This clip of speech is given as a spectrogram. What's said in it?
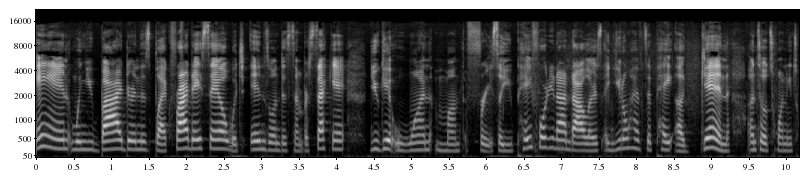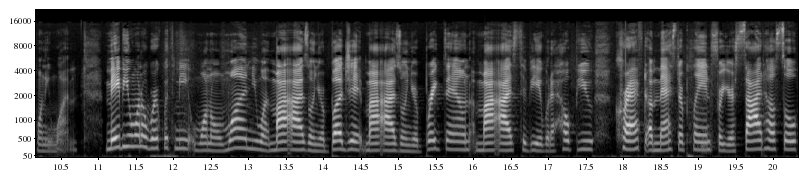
and when you buy during this Black Friday sale, which ends on December 2nd, you get one month free. So you pay $49 and you don't have to pay again until 2021. Maybe you want to work with me one on one. You want my eyes on your budget, my eyes on your breakdown, my eyes to be able to help you craft a master plan for your side hustle.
